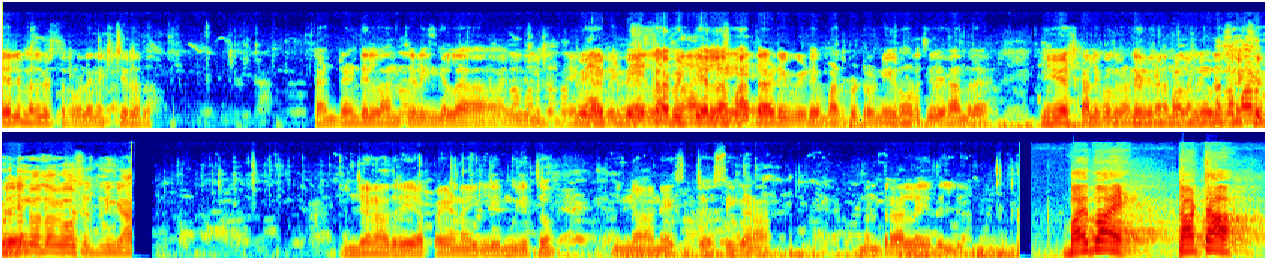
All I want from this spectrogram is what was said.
ಬೆಲಿಮಲ್ಲೂರು ಸರ್ ಹೊಳೆ ನೆಕ್ಸ್ಟ್ ಇರೋದು. ಕಂಟೆಂಟ್ ಇಲ್ಲ ಅಂತೇಳಿ ಹಿಂಗೆಲ್ಲ ಇಲ್ಲಿ ಬೇಕಾ ಬಿಟ್ಟು ಎಲ್ಲ ಮಾತಾಡಿ. ವಿಡಿಯೋ ಮಾಡಿಬಿಟ್ರು ನೀವು ನೋಡ್ತಿದ್ದೀರಾ ಅಂದ್ರೆ ನೀವೇ ಖಾಲಿ ಕೂತ್ಕೊಂಡಿದ್ದೀರಾ ಅಂತ. ಅಂಜನಾದ್ರಿಯ ಪಯಣ ಇಲ್ಲಿ ಮುಗಿತು. ಇನ್ನು ನೆಕ್ಸ್ಟ್ ಸಿಗೋಣ ಮಂತ್ರಾಲಯದಲ್ಲಿ. ಬಾಯ್ ಬಾಯ್ ಟಾಟಾ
